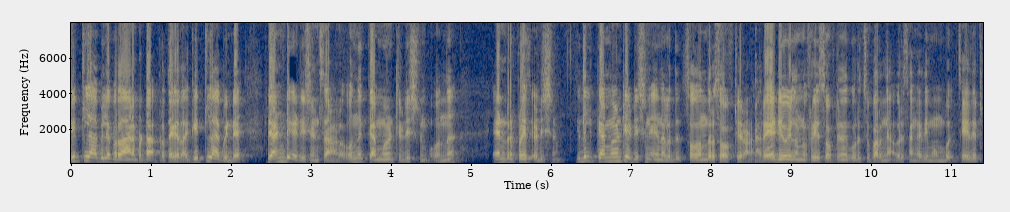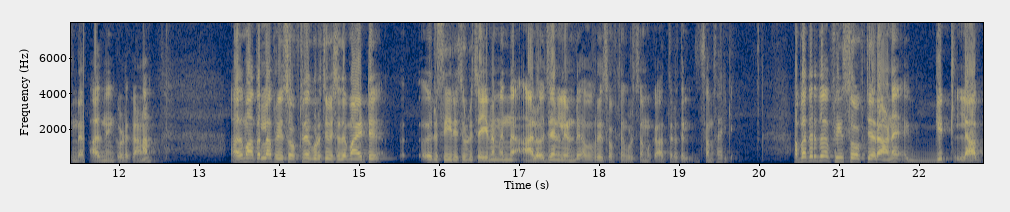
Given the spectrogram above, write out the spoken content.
ഗിറ്റ് ലാബിലെ പ്രധാനപ്പെട്ട പ്രത്യേകത ഗിറ്റ് ലാബിന്റെ രണ്ട് എഡിഷൻസ് ആണുള്ളത്. ഒന്ന് കമ്മ്യൂണിറ്റി എഡിഷനും ഒന്ന് എന്റർപ്രൈസ് എഡിഷൻ ഇതിൽ കമ്മ്യൂണിറ്റി എഡിഷൻ എന്നുള്ളത് സ്വതന്ത്ര സോഫ്റ്റ്വെയർ ആണ്. റേഡിയോയിൽ നമ്മൾ ഫ്രീ സോഫ്റ്റ്വെയറിനെ കുറിച്ച് പറഞ്ഞ ഒരു സംഗതി മുമ്പ് ചെയ്തിട്ടുണ്ട്. അത് നിങ്ങൾക്ക് ഇവിടെ കാണാം. അത് മാത്രമല്ല ഫ്രീ സോഫ്റ്റ്വെയറിനെ കുറിച്ച് വിശദമായിട്ട് ഒരു സീരീസ് കൂടി ചെയ്യണം എന്ന ആലോചനയിലുണ്ട്. അപ്പോൾ ഫ്രീ സോഫ്റ്റ്വെയറിനെ കുറിച്ച് നമുക്ക് അത്തരത്തിൽ സംസാരിക്കാം. അപ്പോൾ അത്തരത്തിലുള്ള ഫ്രീ സോഫ്റ്റ്വെയർ ആണ് ഗിറ്റ് ലാബ്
